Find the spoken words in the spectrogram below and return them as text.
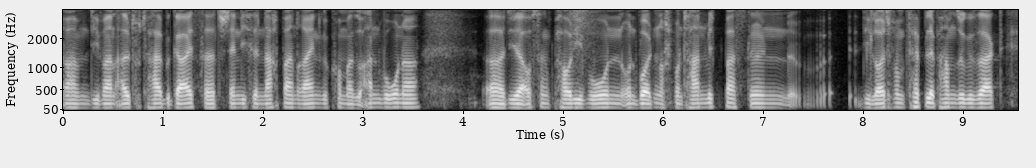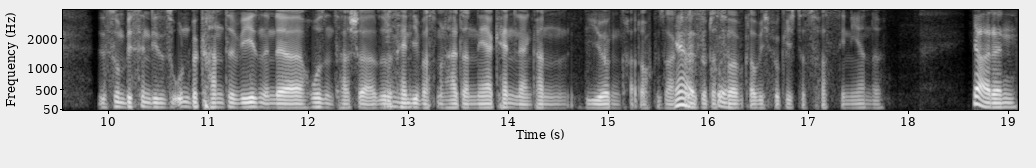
ähm, die waren alle total begeistert. Ständig sind Nachbarn reingekommen, also Anwohner, äh, die da auf St. Pauli wohnen und wollten noch spontan mitbasteln. Die Leute vom FabLab haben so gesagt, es ist so ein bisschen dieses unbekannte Wesen in der Hosentasche, also das Mhm. Handy, was man halt dann näher kennenlernen kann, wie Jürgen gerade auch gesagt Ja, hat. Also das cool. war, glaube ich, wirklich das Faszinierende. Ja, dann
